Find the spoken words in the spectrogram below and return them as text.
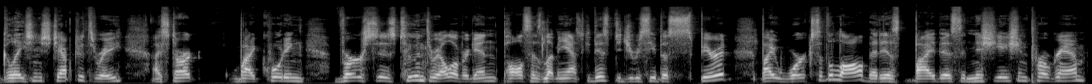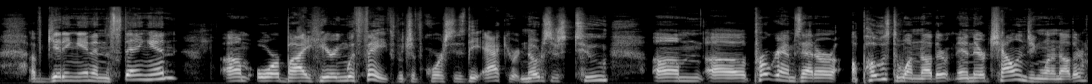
Galatians chapter 3. I start by quoting verses 2 and 3 all over again. Paul says, Let me ask you this. Did you receive the Spirit by works of the law? That is, by this initiation program of getting in and staying in? Um, or by hearing with faith, which of course is the accurate. Notice there's two um, uh, programs that are opposed to one another and they're challenging one another.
